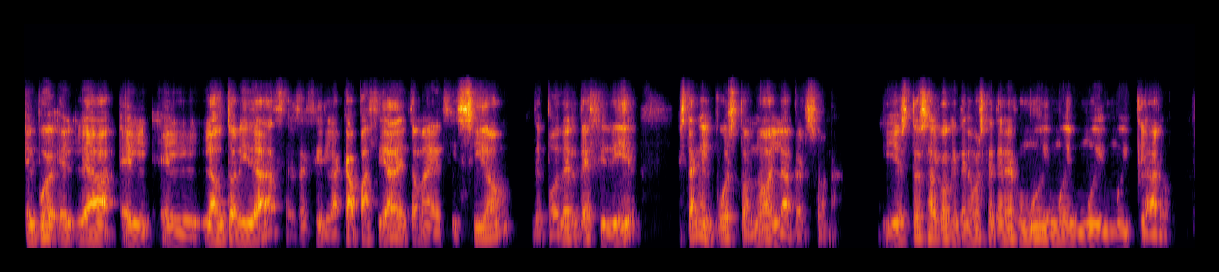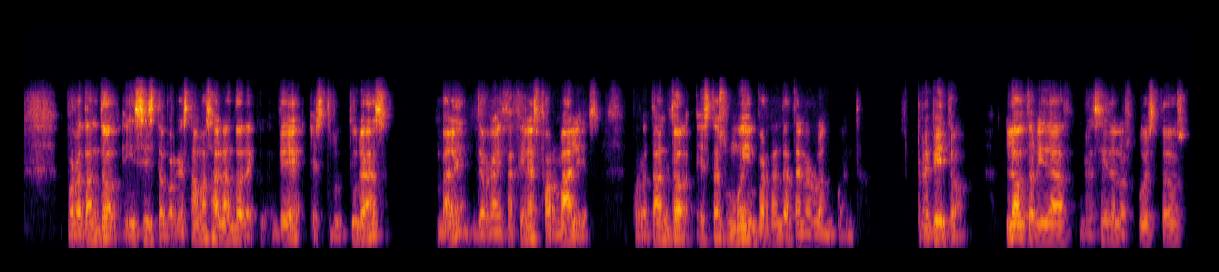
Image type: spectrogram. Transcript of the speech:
la, la autoridad, es decir, la capacidad de toma de decisión, de poder decidir, está en el puesto, no en la persona. Y esto es algo que tenemos que tener muy, muy, muy, muy claro. Por lo tanto, insisto, porque estamos hablando de, estructuras, ¿vale? De organizaciones formales. Por lo tanto, esto es muy importante tenerlo en cuenta. Repito, la autoridad reside en los puestos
